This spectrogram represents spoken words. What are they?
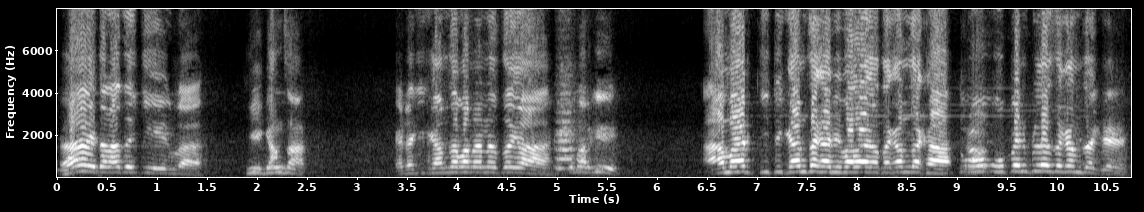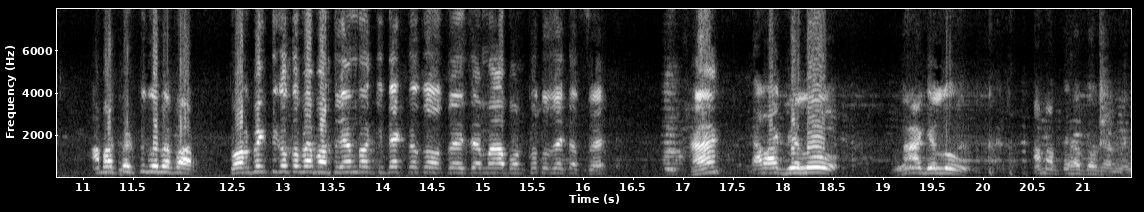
এই তোরা হাতে কি এগুলা। কি গাঞ্জা এটা কি গামজা বানানোর জায়গা? তোমার কি? আমার কি তুই গামজা খাবি ভালো কথা গামজা খা। তুই ওপেন প্লেসে গামজা খে। আমার ব্যক্তিগত ব্যাপার। তোর ব্যক্তিগত ব্যাপার তুই আমরা কি দেখতেছ যে মা বোন কত যাইতেছে? হ্যাঁ? কারা গেল? না গেল আমার দেখার দরকার নেই।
